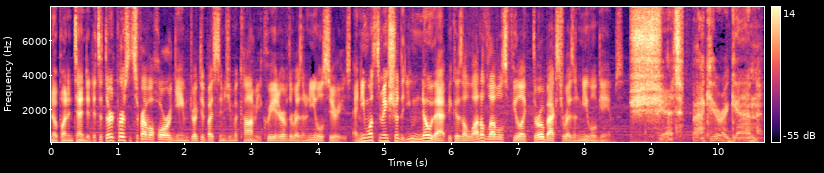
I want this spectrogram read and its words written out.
No pun intended. It's a third-person survival horror game directed by Shinji Mikami, creator of the Resident Evil series. And he wants to make sure that you know that because a lot of levels feel like throwbacks to Resident Evil games. Shit, back here again.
